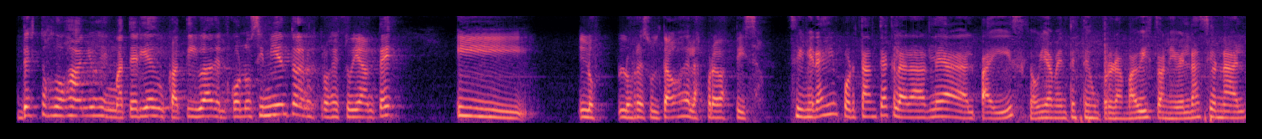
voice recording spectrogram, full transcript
de estos dos años en materia educativa, del conocimiento de nuestros estudiantes y los, los resultados de las pruebas PISA? Sí, mira, es importante aclararle al país, que obviamente este es un programa visto a nivel nacional,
